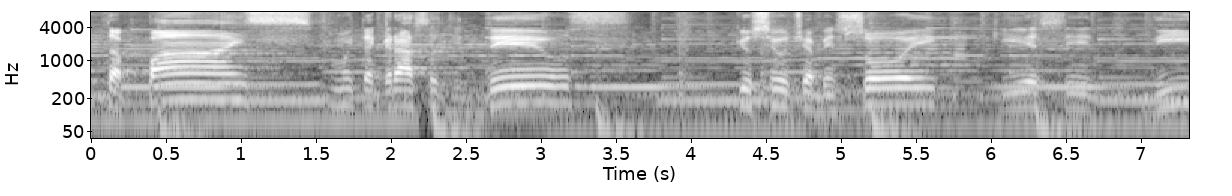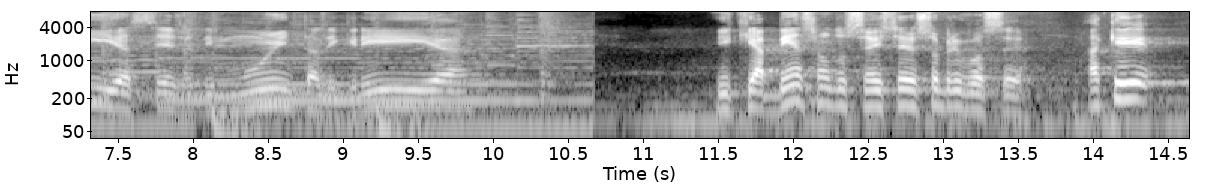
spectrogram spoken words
muita paz, muita graça de Deus, que o Senhor te abençoe, que esse dia seja de muita alegria e que a bênção do Senhor esteja sobre você. Aqui,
